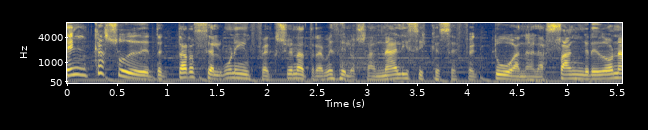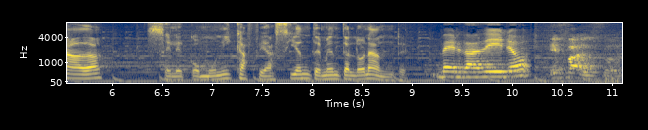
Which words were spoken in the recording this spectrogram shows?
En caso de detectarse alguna infección a través de los análisis que se efectúan a la sangre donada, se le comunica fehacientemente al donante. Verdadero. Es falso.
